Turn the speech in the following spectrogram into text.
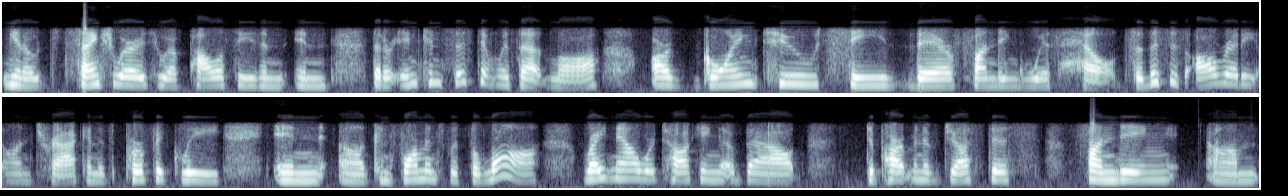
you know sanctuaries who have policies in, in that are inconsistent with that law are going to see their funding withheld. So this is already on track and it's perfectly in uh, conformance with the law. Right now we're talking about Department of Justice funding um,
